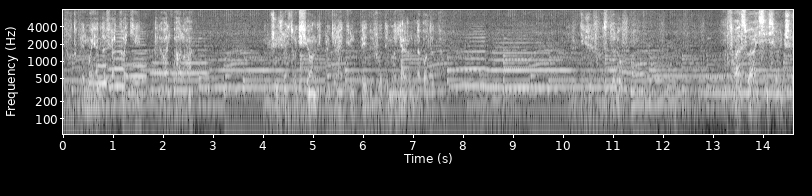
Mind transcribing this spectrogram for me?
Il faut trouver le moyen de la faire craquer, alors elle parlera. Le juge d'instruction n'est plus qu'à l'inculper de faux témoignages ou de n'importe quoi. Le petit Jeff fond. On le fera asseoir ici sur une chaise.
